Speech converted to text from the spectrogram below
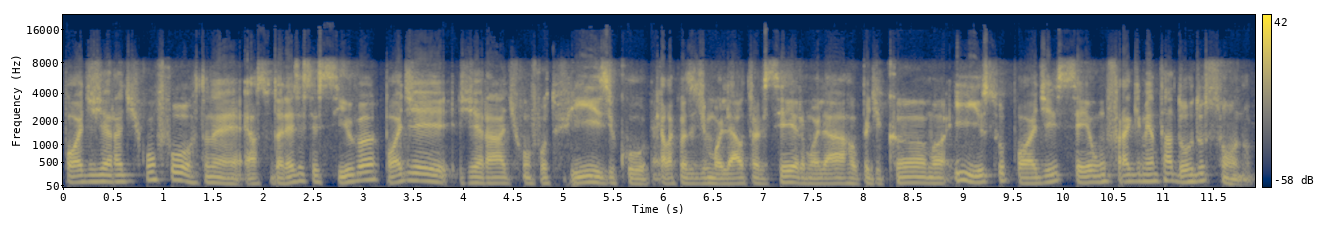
pode gerar desconforto, né? A sudorese excessiva pode gerar desconforto físico, aquela coisa de molhar o travesseiro, molhar a roupa de cama, e isso pode ser um fragmentador do sono.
